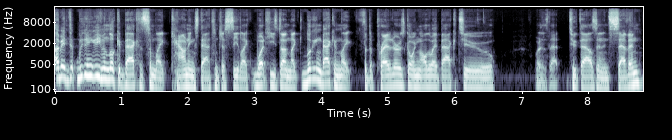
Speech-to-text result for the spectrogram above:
I mean, we can even look at back at some like counting stats and just see like what he's done. Like looking back and like for the Predators, going all the way back to what is that, 2007.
